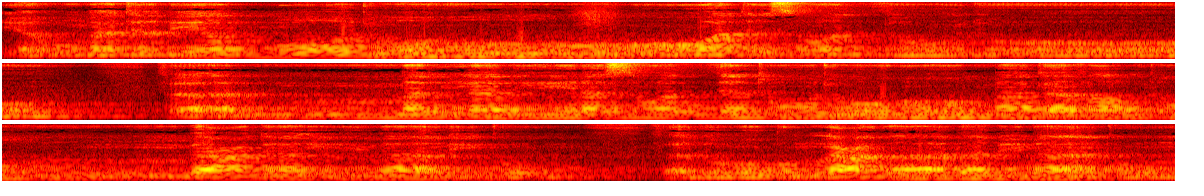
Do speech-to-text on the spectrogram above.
يوم تبيض وجوه وتسود وجوه فأما الذين اسودت وجوههم كفرتم بعد إيمانكم. فذوقوا العذاب بما كنتم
